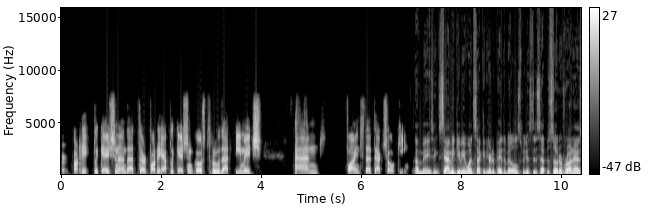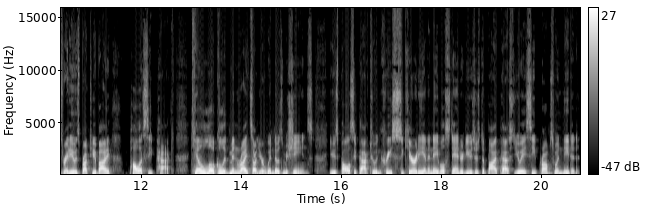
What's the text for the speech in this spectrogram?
third-party application, and that third-party application goes through that image and finds that actual key. Amazing. Sami, give me one second here to pay the bills because this episode of Run As Radio is brought to you by PolicyPak. Kill local admin rights on your Windows machines. Use PolicyPak to increase security and enable standard users to bypass UAC prompts when needed.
